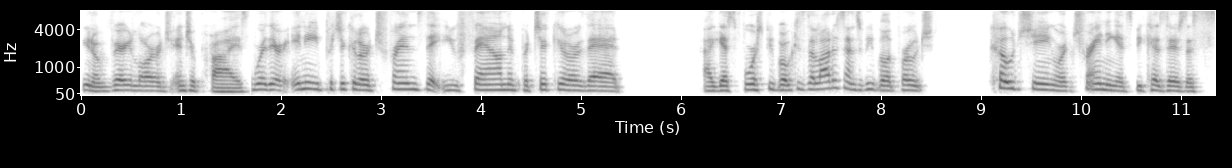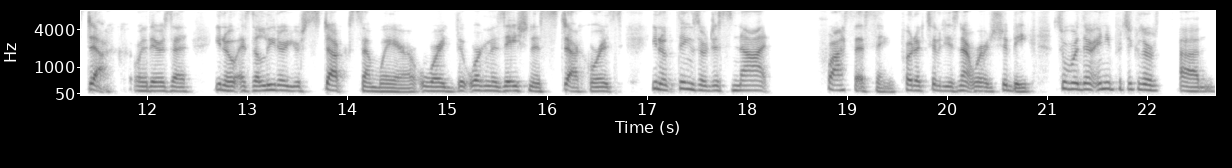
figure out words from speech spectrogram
you know very large enterprise were there any particular trends that you found in particular that i guess force people because a lot of times when people approach coaching or training it's because there's a stuck or there's a you know as a leader you're stuck somewhere or the organization is stuck or it's you know things are just not processing. Productivity is not where it should be. So were there any particular um,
